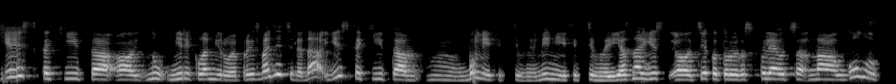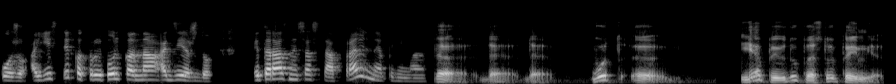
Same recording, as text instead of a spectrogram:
Есть какие-то, а, ну, не рекламируя производителя, да, есть какие-то более эффективные, менее эффективные. Я знаю, есть а, те, которые распыляются на голую кожу, а есть те, которые только на одежду. Это разный состав, правильно я понимаю? Да, да, да. Вот э, я приведу простой пример.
